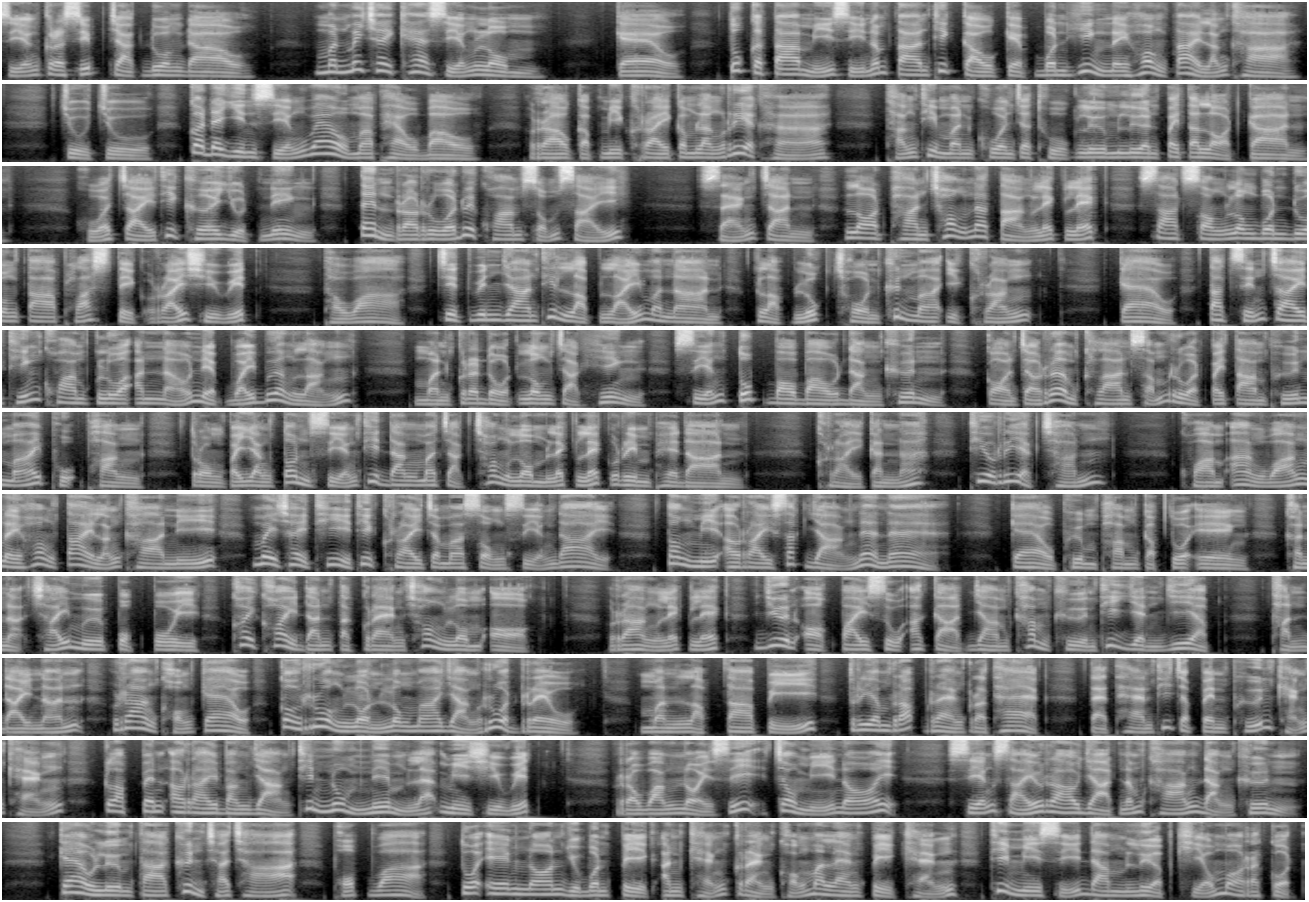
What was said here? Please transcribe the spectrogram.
เสียงกระซิบจากดวงดาว มันไม่ใช่แค่เสียงลม แก้ว ตุ๊กตาหมีสีน้ำตาลที่เก่าเก็บบนหิ้งในห้องใต้หลังคา จู่ๆก็ได้ยินเสียงแว่วมาแผ่วเบา ราวกับมีใครกำลังเรียกหา ทั้งที่มันควรจะถูกลืมเลือนไปตลอดกาลหัวใจที่เคยหยุดนิ่ง เต้นระรัวด้วยความสงสัย แสงจันทร์หลอดผ่านช่องหน้าต่างเล็กๆ สาดส่องลงบนดวงตาพลาสติกไร้ชีวิต ทว่าจิตวิญญาณที่หลับไหลมานาน กลับลุกโชนขึ้นมาอีกครั้ง แก้วตัดสินใจทิ้งความกลัวอันหนาวเหน็บไว้เบื้องหลัง มันกระโดดลงจากหิ้งเสียงตุ๊บเบาๆดังขึ้น ก่อนจะเริ่มคลานสำรวจไปตามพื้นไม้ผุพัง ตรงไปยังต้นเสียงที่ดังมาจากช่องลมเล็กๆ ริมเพดาน ใครกันนะ ที่เรียกฉัน ความอ้างว้างในห้องใต้หลังคานี้ ไม่ใช่ที่ที่ใครจะมาส่งเสียงได้ ต้องมีอะไรสักอย่างแน่ๆ แก้วพึมพำกับตัวเอง ขณะใช้มือปุกปุย ค่อยๆ ดันตะแกรงช่องลมออก ร่างเล็กๆ ยื่นออกไปสู่อากาศยามค่ำคืนที่เย็นเยียบทันใดนั้น ร่างของแก้วก็ร่วงหล่นลงมาอย่างรวดเร็ว มันหลับตาปี เตรียมรับแรงกระแทก แต่แทนที่จะเป็นพื้นแข็งๆ กลับเป็นอะไรบางอย่างที่นุ่มนิ่มและมีชีวิต ระวังหน่อยสิ เจ้าหมีน้อย เสียงใสราวหยาดน้ำค้างดังขึ้น แก้วลืมตาขึ้นช้าๆ พบว่าตัวเองนอนอยู่บนปีกอันแข็งแกร่งของแมลงปีกแข็งที่มีสีดำเหลือบเขียวมรกต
